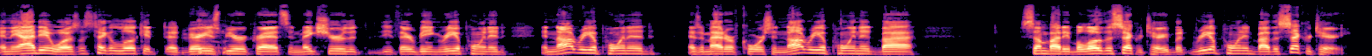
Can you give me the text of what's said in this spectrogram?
And the idea was let's take a look at, at various bureaucrats and make sure that they're being reappointed and not reappointed as a matter of course and not reappointed by somebody below the secretary, but reappointed by the secretary.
